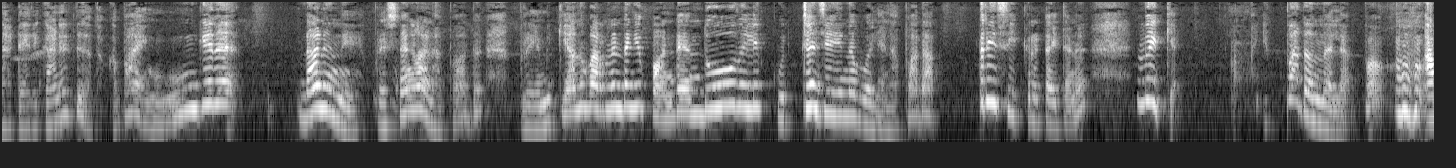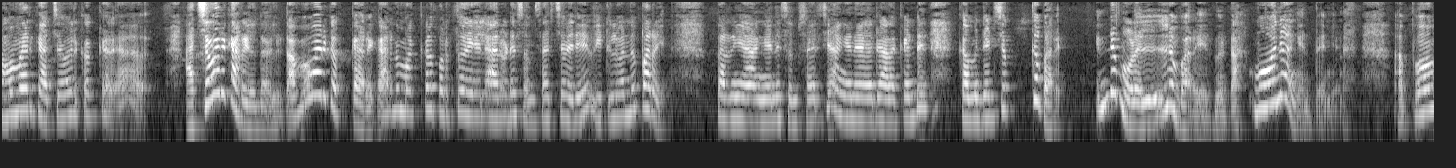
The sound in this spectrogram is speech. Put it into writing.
നാട്ടുകാർ കാണരുത്. അതൊക്കെ ഭയങ്കര ഇതാണെന്ന് പ്രശ്നങ്ങളാണ്. അപ്പോൾ അത് പ്രേമിക്കുക എന്ന് പറഞ്ഞിട്ടുണ്ടെങ്കിൽ പണ്ട് എന്തോ വലിയ കുറ്റം ചെയ്യുന്ന പോലെയാണ്. അപ്പോൾ അത് അത്രയും സീക്രട്ട് ആയിട്ടാണ് വെക്കുക ഇപ്പം അതൊന്നുമല്ല ഇപ്പം അമ്മമാർക്ക് അച്ഛന്മാർക്കൊക്കെ അച്ഛന്മാർക്ക് അറിയില്ലാവില്ല കേട്ടോ അമ്മമാർക്കൊക്കെ അറിയാം. കാരണം മക്കൾ പുറത്തു പോയാൽ ആരോടെ സംസാരിച്ചവർ വീട്ടിൽ വന്ന് പറയും. പറഞ്ഞ് അങ്ങനെ സംസാരിച്ച് അങ്ങനെ ഒരാളെ കണ്ട് കമന്റ് അടിച്ചൊക്കെ പറയും. എന്റെ മോളെല്ലാം പറയുന്നു കേട്ടോ മോനും അങ്ങനെ തന്നെയാണ്. അപ്പം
